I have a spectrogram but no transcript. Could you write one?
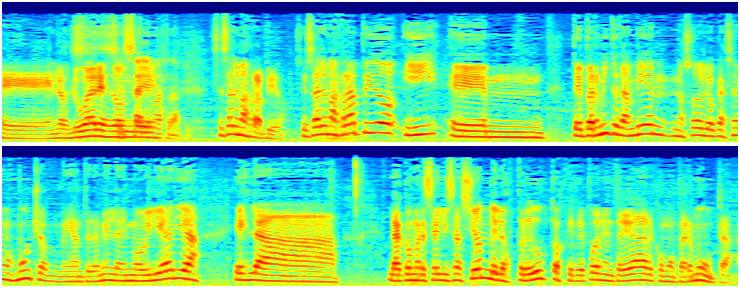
en los lugares donde... Se sale más rápido. Se sale más rápido. Se sale más rápido y em, te permite también, nosotros lo que hacemos mucho, mediante también la inmobiliaria, es la la comercialización de los productos que te pueden entregar como permuta.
